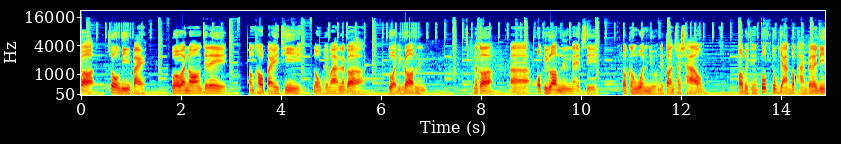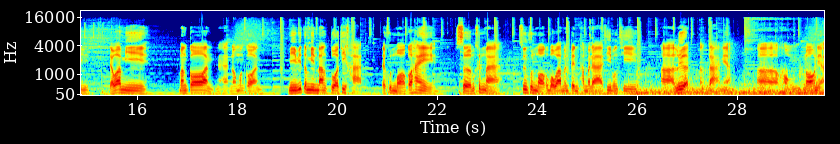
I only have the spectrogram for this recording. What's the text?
ก็โชคดีไป กลัวว่าน้องจะได้ต้องเข้าไปที่โรงพยาบาลแล้วก็ตรวจอีกรอบหนึ่งแล้วก็อ่าอบอีกรอบหนึ่งนะ FC ก็กังวลอยู่ในตอนเช้าๆ พอไปถึงปุ๊บทุกอย่างก็ผ่านไปได้ดี แต่ว่ามีมังกรนะฮะน้องมังกร มีวิตามินบางตัวที่ขาด แต่คุณหมอก็ให้เสริมขึ้นมา ซึ่งคุณหมอก็บอกว่ามันเป็นธรรมดาที่บางทีเลือดต่างๆเนี่ยอของน้องเนี่ย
